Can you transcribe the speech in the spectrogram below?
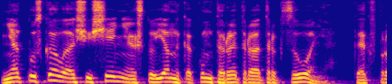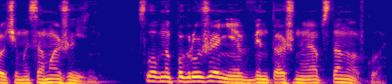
Не отпускало ощущение, что я на каком-то ретро-аттракционе, как, впрочем, и сама жизнь, словно погружение в винтажную обстановку.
